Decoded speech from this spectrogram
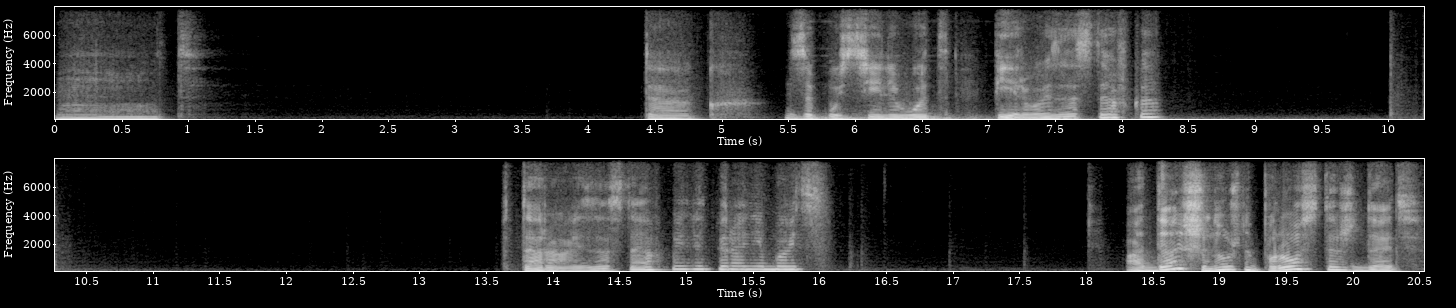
Вот. Так, запустили вот первая заставка. Вторая заставка идет Пираньи Байтс. А дальше нужно просто ждать.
